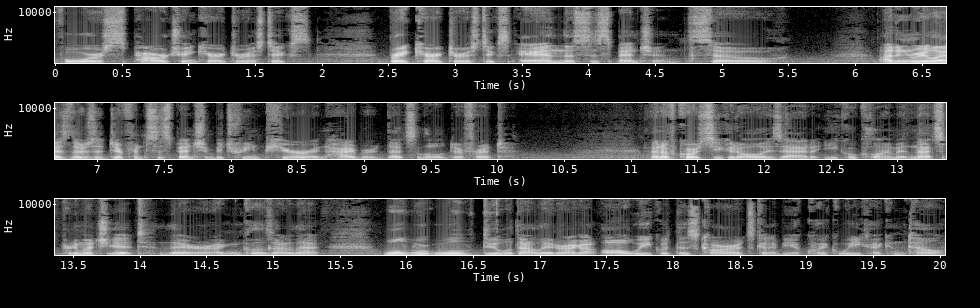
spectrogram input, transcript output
force, powertrain characteristics, brake characteristics, and the suspension. So I didn't realize there's a different suspension between pure and hybrid. That's a little different. And of course, you could always add eco climate, and that's pretty much it there. I can close out of that. We'll, we'll deal with that later. I got all week with this car. It's going to be a quick week, I can tell.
